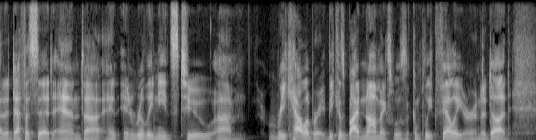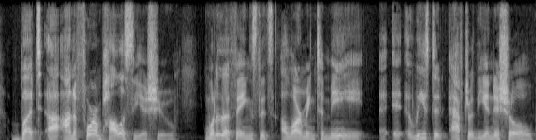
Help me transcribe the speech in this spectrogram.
at a deficit and, uh, and, and really needs to um, recalibrate because Bidenomics was a complete failure and a dud. But uh, on a foreign policy issue, one of the things that's alarming to me, at least after the initial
